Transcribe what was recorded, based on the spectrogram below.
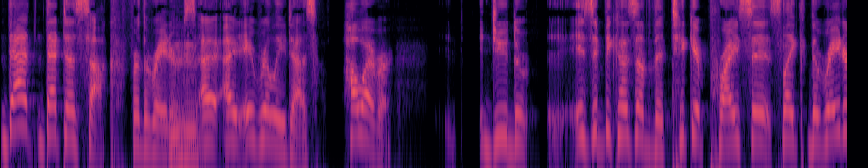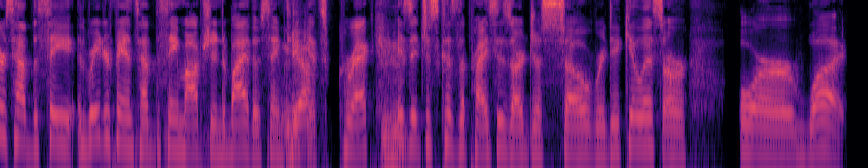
that that does suck for the Raiders. Mhm. I, I, it really does. However, do the is it because of the ticket prices? Like the Raiders have the same Raider fans have the same option to buy those same Yeah. tickets, correct? Mhm. Is it just because the prices are just so ridiculous, or or what?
